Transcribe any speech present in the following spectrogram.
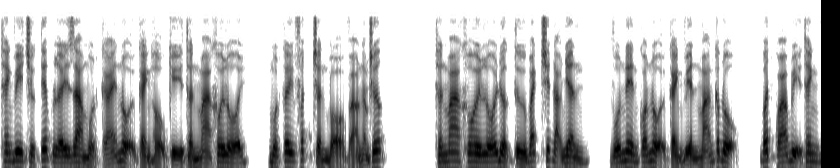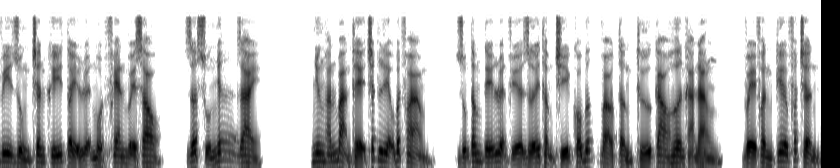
thanh vi trực tiếp lấy ra một cái nội cảnh hậu kỳ thần ma khôi lỗi, một cây phất trần bỏ vào năm trước. Thần ma khôi lỗi được từ bách chiết đạo nhân, vốn nên có nội cảnh viên mãn cấp độ, bất quá bị thanh vi dùng chân khí tẩy luyện một phen về sau, rớt xuống nhất giai. Nhưng hắn bản thể chất liệu bất phàm dùng tâm tế luyện phía dưới thậm chí có bước vào tầng thứ cao hơn khả năng. Về phần kia phất trần,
